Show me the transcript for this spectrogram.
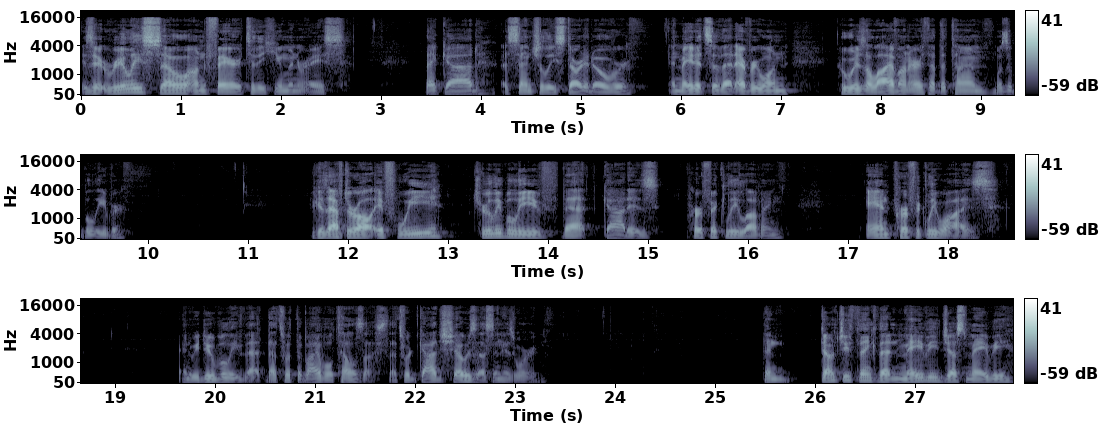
Is it really so unfair to the human race that God essentially started over and made it so that everyone who was alive on earth at the time was a believer? Because after all, if we truly believe that God is perfectly loving and perfectly wise, and we do believe that, that's what the Bible tells us, that's what God shows us in His Word, then don't you think that maybe, just maybe,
